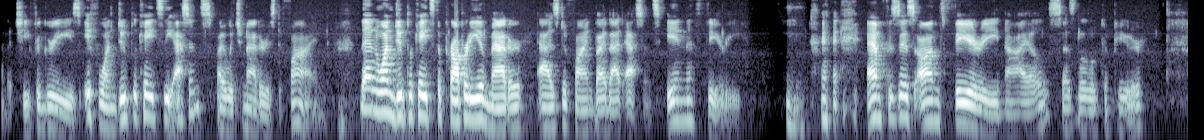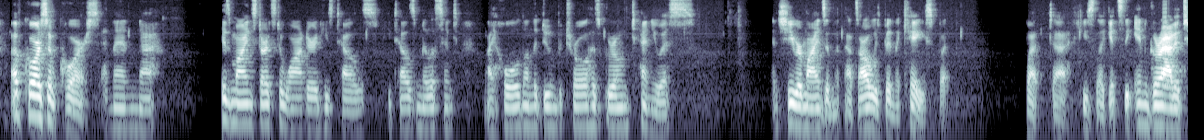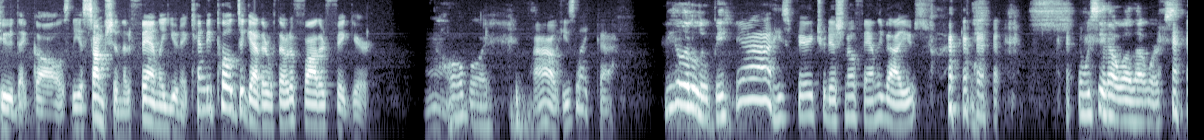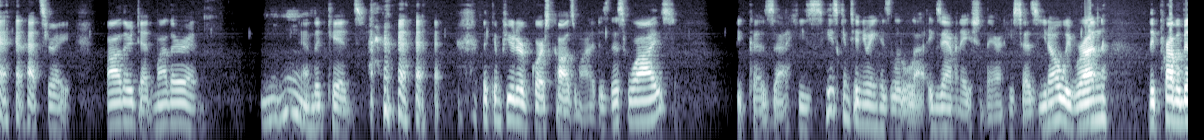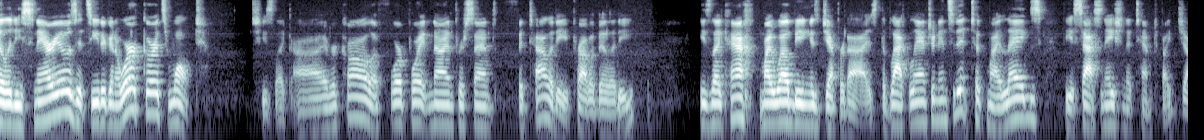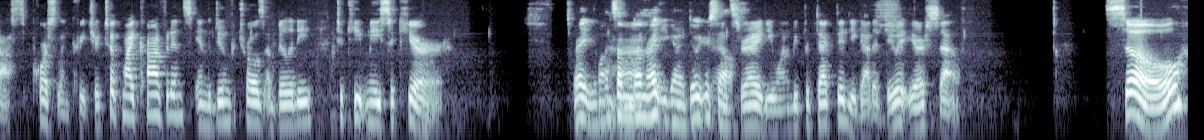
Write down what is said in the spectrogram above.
And the chief agrees. If one duplicates the essence by which matter is defined, then one duplicates the property of matter as defined by that essence in theory. Emphasis on theory, Niles, says the little computer. Of course, of course. And then uh, his mind starts to wander, and he tells he tells Millicent, "My hold on the Doom Patrol has grown tenuous." And she reminds him that that's always been the case, but but uh, he's like, it's the ingratitude that galls, the assumption that a family unit can be pulled together without a father figure. Mm. Oh boy, Wow, he's like, uh, he's a little loopy, yeah, he's very traditional family values. and we see how well that works. That's right. Father, dead mother, and Mhm. and the kids. the computer, of course, calls him on it. Is this wise? Because uh, he's he's continuing his little uh, examination there, and he says, "You know, we've run the probability scenarios. It's either going to work or it won't." She's like, "I recall a 4.9 percent fatality probability." He's like, ah, my well being is jeopardized. The Black Lantern incident took my legs. The assassination attempt by Jost's porcelain creature took my confidence in the Doom Patrol's ability to keep me secure. That's right. You want something Uh-huh. done right, you got to do it yourself. That's right. You want to be protected, you got to do it yourself. So,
